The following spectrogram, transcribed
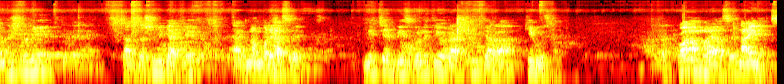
অনুশীলনী চার দশমিক একে এক নম্বরে আছে। নিচের বীজগণিতীয় রাশি যারা কি বোঝায়? ক নম্বরে আছে নাইন এক্স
